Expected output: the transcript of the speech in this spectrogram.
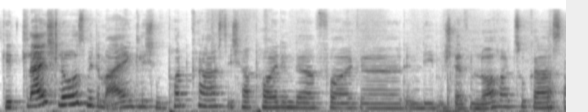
geht gleich los mit dem eigentlichen Podcast. Ich habe heute in der Folge den lieben Steffen Lora zu Gast,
